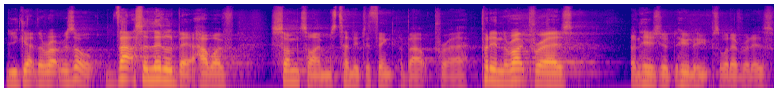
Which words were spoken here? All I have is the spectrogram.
you get the right result. That's a little bit how I've sometimes tended to think about prayer. Put in the right prayers, and here's your hula hoops or whatever it is.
